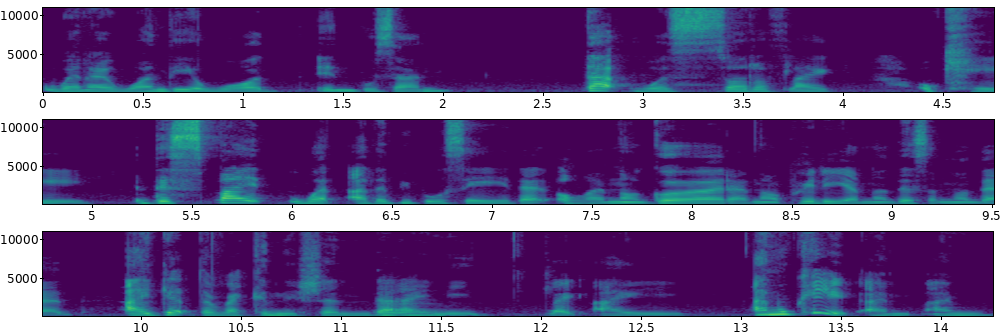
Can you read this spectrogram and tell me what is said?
when I won the award in Busan, that was sort of like, okay, despite what other people say that, oh, I'm not good, I'm not pretty, I'm not this, I'm not that, I get the recognition that I Mm. need. Like I I'm okay. I'm I'm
